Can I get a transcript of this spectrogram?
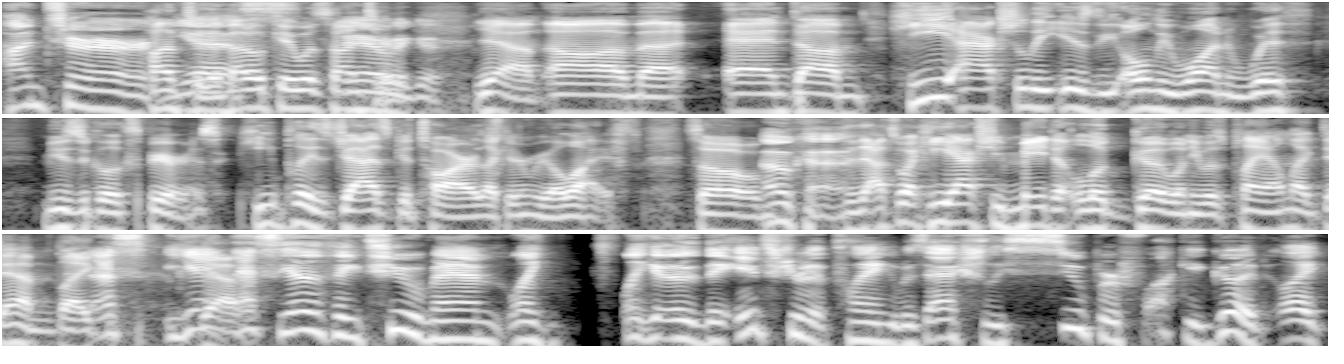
Hunter. Hunter. yes. The metal kid was Hunter. There we go. Yeah. Um, uh, and um, he actually is the only one with musical experience. He plays jazz guitar like in real life. So Okay. that's why he actually made it look good when he was playing. I'm like, damn, like That's yeah, That's the other thing too, man. Like like uh, the instrument playing was actually super fucking good. Like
